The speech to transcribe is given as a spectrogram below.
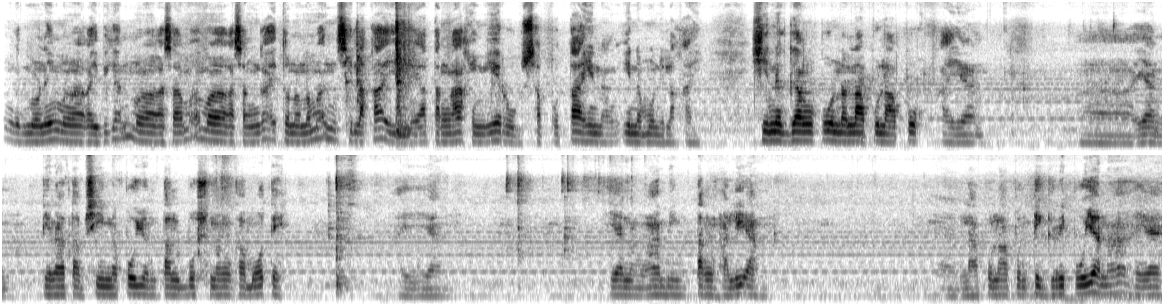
Good morning mga kaibigan, mga kasama, mga kasangga. Ito na naman si Lakay at ang aking irog sa putahin ng ina mo ni Lakay. Sinagang po na lapu-lapu. Ayan. Ah, ayan. Tinatabsin na po yung talbos ng kamote. Ayan. Yan ang aming tanghalian. Ayan, Lapu-lapong tigre po yan ha. Ayan.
